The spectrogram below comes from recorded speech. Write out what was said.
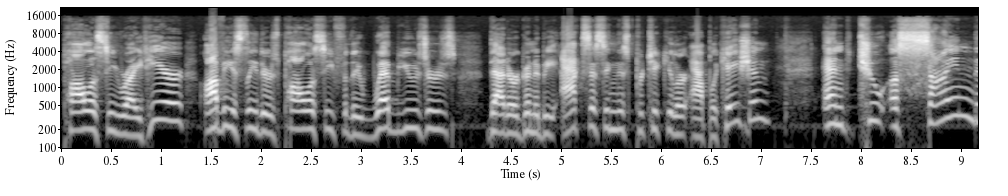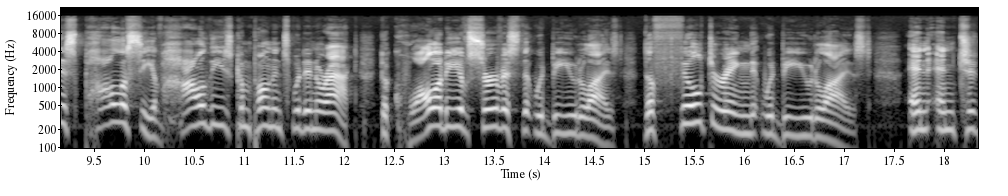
policy right here. Obviously, there's policy for the web users that are going to be accessing this particular application and to assign this policy of how these components would interact, the quality of service that would be utilized, the filtering that would be utilized, and, and to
